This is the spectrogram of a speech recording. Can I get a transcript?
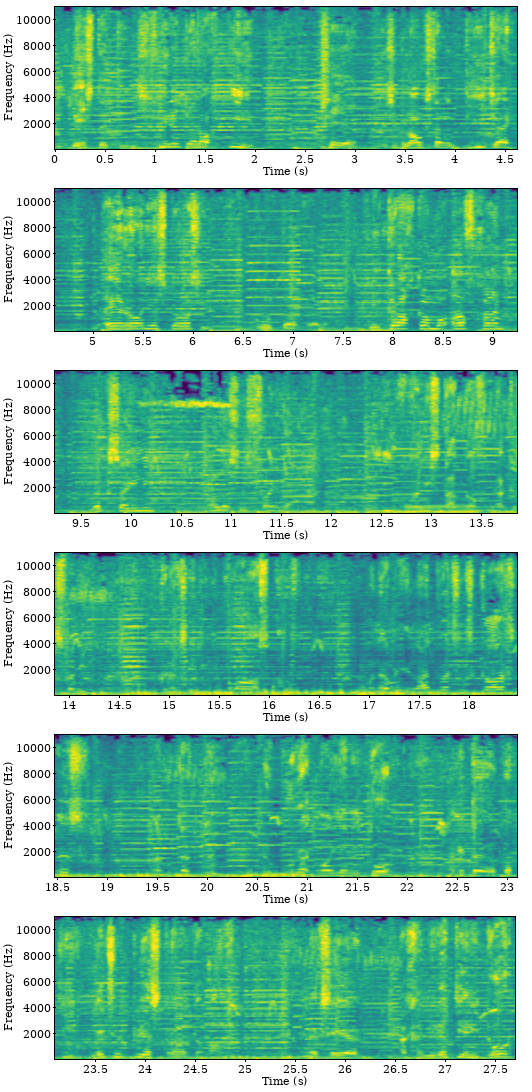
Die beste dienst, 24 uur. Ek sê jy, is die belangstellende DJ, die eie radiostasie, kontak hulle. Die kracht kan maar afgaan, luk sy nie, alles is veilig. Van die stad af, en ek is van die, hoe kan ek sê, die plaas af. Maar nou met die land wat soos kaars is, wat moet ek doen? Nou boer ek maar hier in die dorp. Ek het een bokkie, net so twee straten af. En ek sê, ek gaan nie dit in die dorp,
